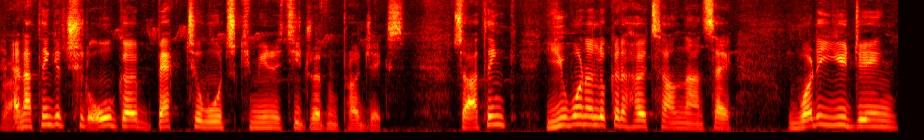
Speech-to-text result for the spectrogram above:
right. And I think it should all go back towards community driven projects. So I think you want to look at a hotel now and say, what are you doing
